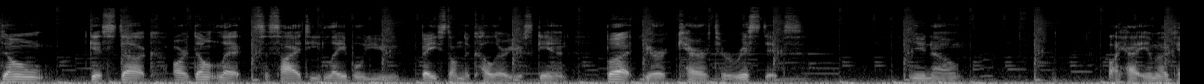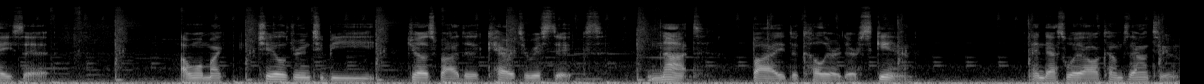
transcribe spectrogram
don't get stuck or don't let society label you based on the color of your skin, but your characteristics. You know, like how MLK said, I want my children to be judged by the characteristics, not by the color of their skin. And that's what it all comes down to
